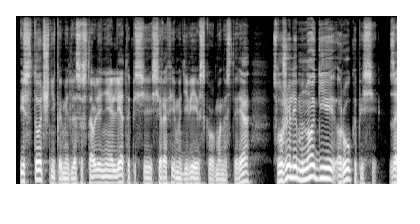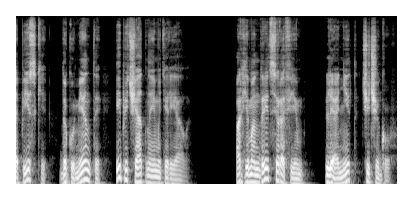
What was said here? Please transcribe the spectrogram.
Источниками для составления летописи Серафима Дивеевского монастыря служили многие рукописи, записки, документы и печатные материалы. Архимандрит Серафим Леонид Чичагов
